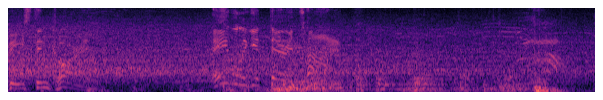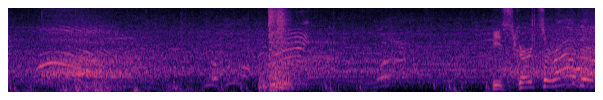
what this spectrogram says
Beast incarnate. Able to get there in time. He skirts around it.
